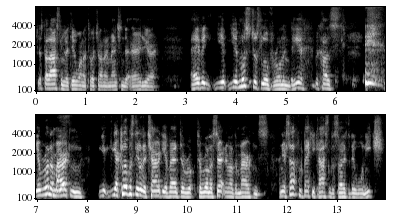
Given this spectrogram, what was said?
Just the last thing I do want to touch on, I mentioned it earlier. Eabha, you, you must just love running, do you? Because you run a marathon. You, your club is doing a charity event to, to run a certain amount of marathons, and yourself and Becky Casson decided to do one each.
